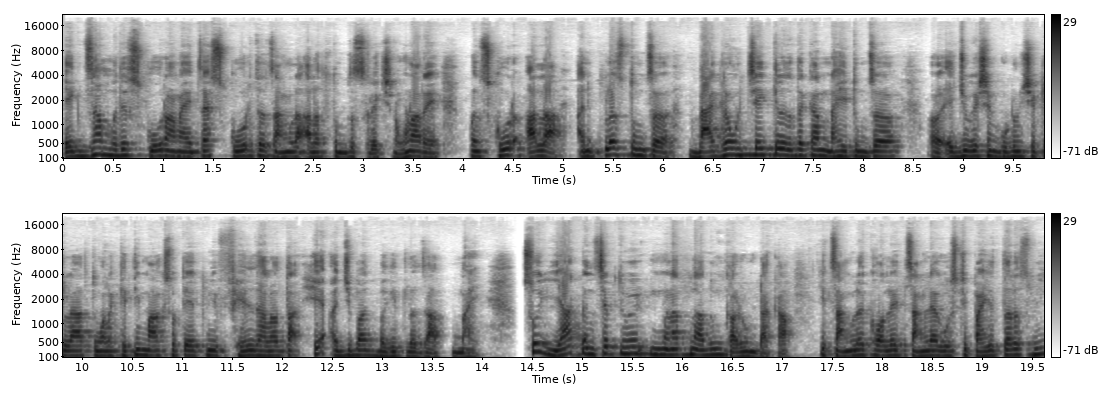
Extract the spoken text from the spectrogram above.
एक्झाममध्ये स्कोर आणायचा आहे. स्कोर जर चांगला आला तर तुमचं सिलेक्शन होणार आहे. पण स्कोर आला आणि प्लस तुमचं बॅकग्राऊंड चेक केलं जातं का? नाही तुमचं एज्युकेशन कुठून शिकला? तुम्हाला किती मार्क्स होते? तुम्ही फेल झाला होता? हे अजिबात बघितलं जात नाही. सो या कन्सेप्ट तुम्ही मनातनं अजून काढून टाका की चांगलं कॉलेज चांगल्या गोष्टी पाहिजे. तरच मी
